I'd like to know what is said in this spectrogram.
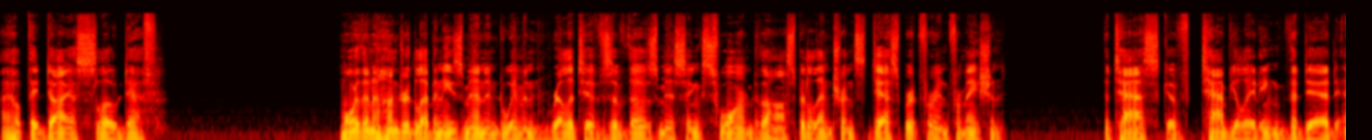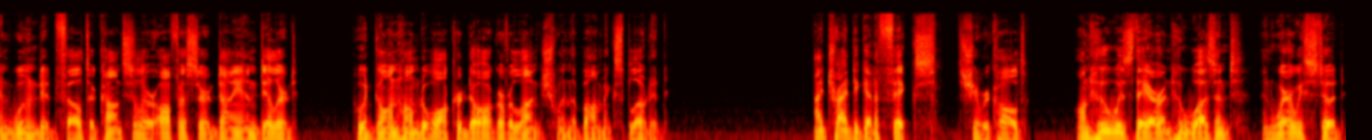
I hope they die a slow death. More than a hundred Lebanese men and women, relatives of those missing, swarmed the hospital entrance, desperate for information. The task of tabulating the dead and wounded fell to Consular Officer Diane Dillard, who had gone home to walk her dog over lunch when the bomb exploded. I tried to get a fix, she recalled, on who was there and who wasn't, and where we stood.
